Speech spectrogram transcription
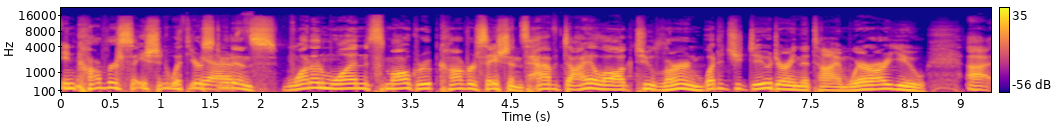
in conversation with your yes. students, one on one, small group conversations. Have dialogue to learn what did you do during the time? Where are you? Uh,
